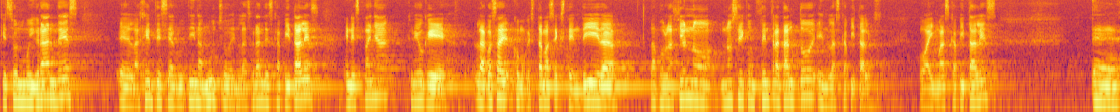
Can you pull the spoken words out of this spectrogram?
que son muy grandes, eh, la gente se aglutina mucho en las grandes capitales. En España creo que la cosa como que está más extendida, la población no, no se concentra tanto en las capitales, o hay más capitales eh,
